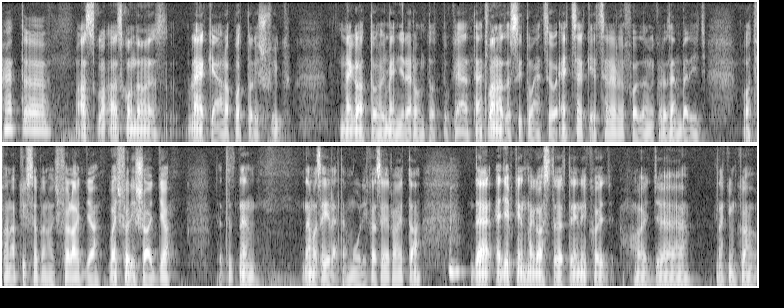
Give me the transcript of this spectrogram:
Hát azt, azt gondolom, ez lelki állapottól is függ, meg attól, hogy mennyire rontottuk el. Tehát van az a szituáció, egyszer-kétszer előfordul, amikor az ember így ott van a küszöbön, hogy föladja, vagy föl is adja. Tehát ez nem, nem az életem múlik azért rajta, uh-huh. de egyébként meg az történik, hogy, hogy nekünk a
